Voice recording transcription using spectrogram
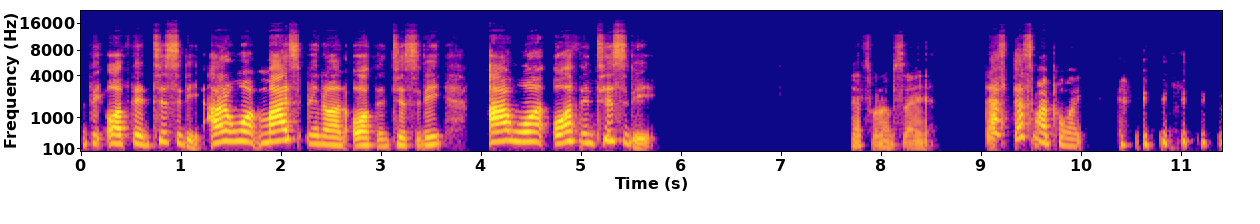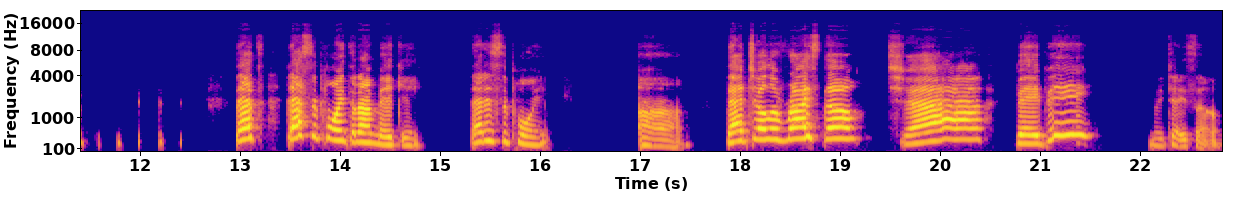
the authenticity. I don't want my spin on authenticity. I want authenticity. That's what I'm saying. That's that's my point. that's that's the point that I'm making. That is the point. Um that jollof rice, though, cha, baby. Let me tell you something.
